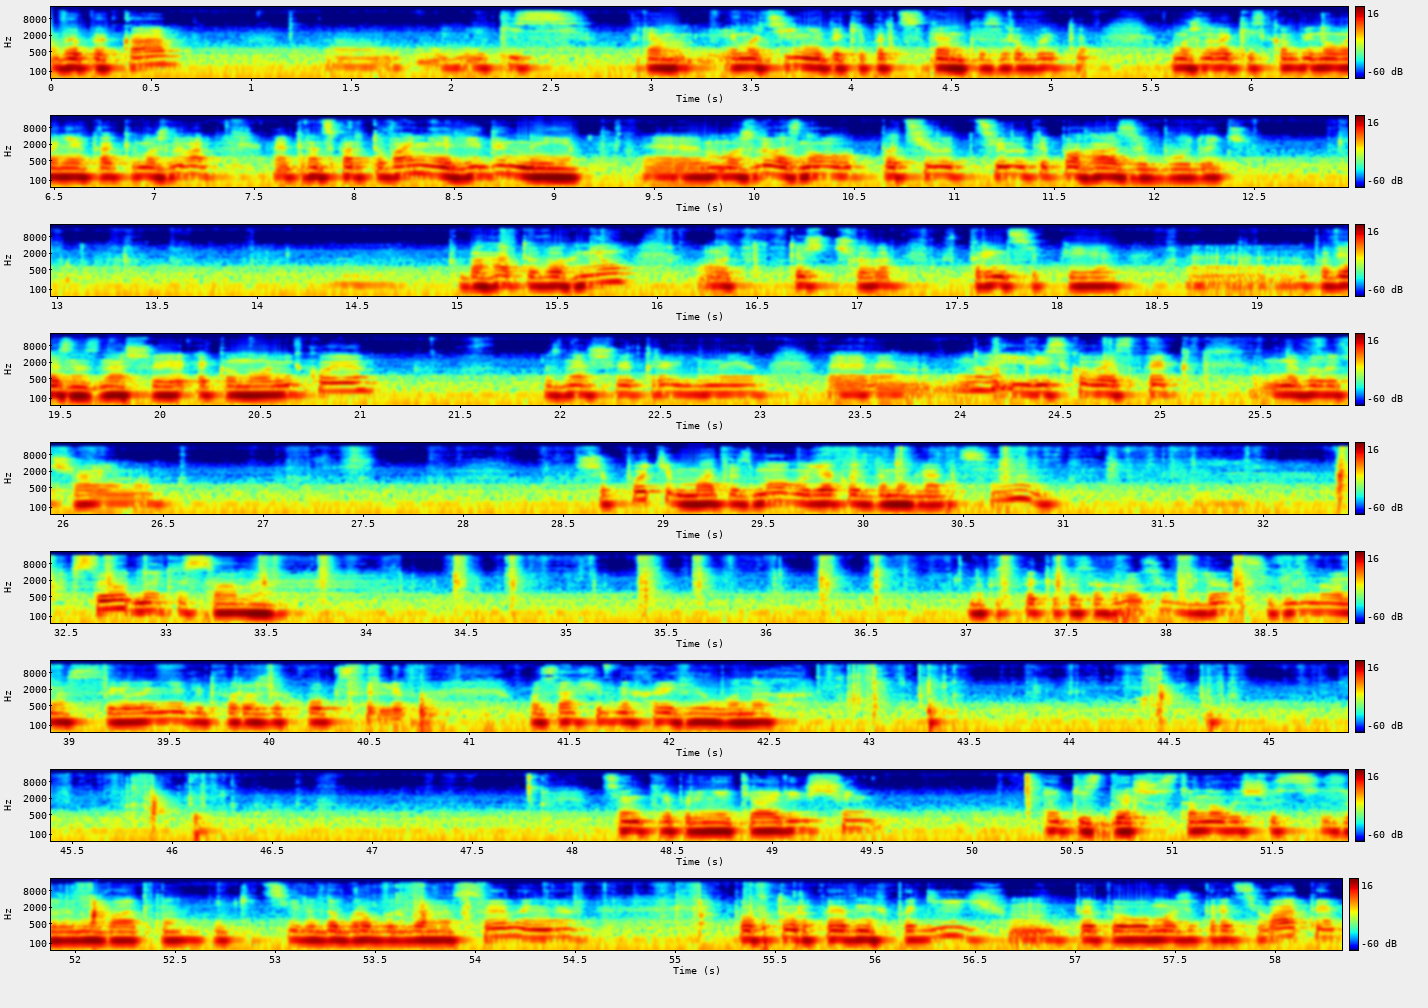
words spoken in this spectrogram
ВПК, е, якісь прям емоційні такі прецеденти зробити, можливо, якісь комбіновані атаки, можливо, транспортування рідини, можливо, знову поцілити цілити по газу будуть багато вогню, от те, що в принципі е, пов'язане з нашою економікою, з нашою країною. Е, Ну і військовий аспект не вилучаємо. Щоб потім мати змогу якось домовлятися. Ну, все одно й те саме. Небезпеки та загрози для цивільного населення від ворожих обстрілів у західних регіонах. Центрі прийняття рішень, якісь держустанови щось зруйнувати, які цілі добробут для населення, повтор певних подій. ППО може працювати,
